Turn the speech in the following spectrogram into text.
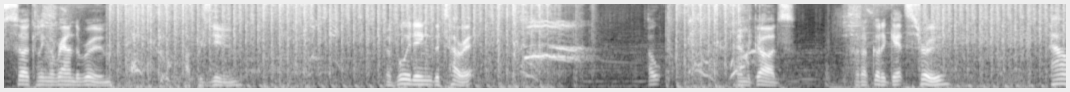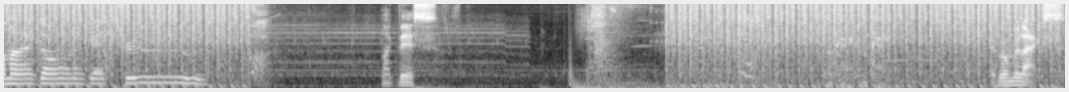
circling around the room, I presume. Avoiding the turret. Oh, and the guards. But I've got to get through. How am I gonna get through? Like this. Okay, okay. Everyone relax.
